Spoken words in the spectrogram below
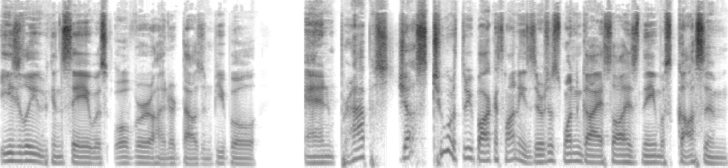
Easily, we can say it was over 100,000 people, and perhaps just two or three Pakistanis. There was just one guy I saw, his name was Qasim,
